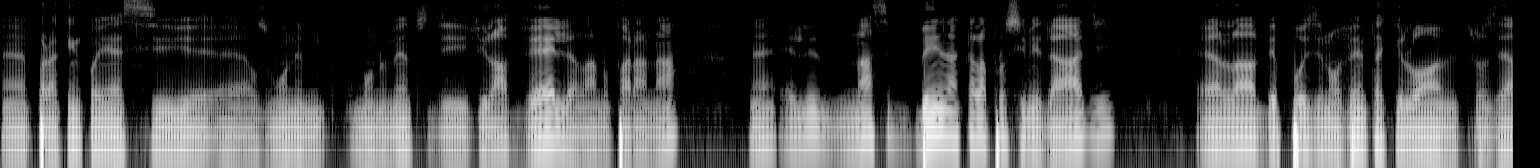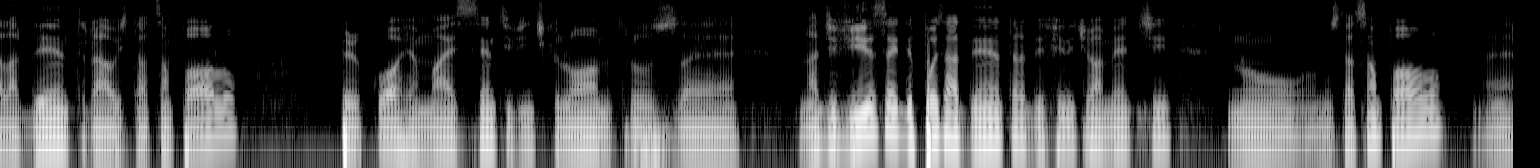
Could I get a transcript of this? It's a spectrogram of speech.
É, para quem conhece é, os monu monumentos de Vila Velha lá no Paraná, né? Ele nasce bem naquela proximidade. Ela depois de 90 quilômetros ela adentra o estado de São Paulo, percorre mais 120 quilômetros é, na divisa e depois adentra definitivamente no, no estado de São Paulo, né,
